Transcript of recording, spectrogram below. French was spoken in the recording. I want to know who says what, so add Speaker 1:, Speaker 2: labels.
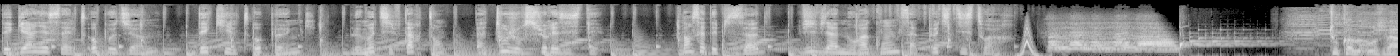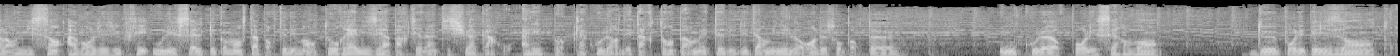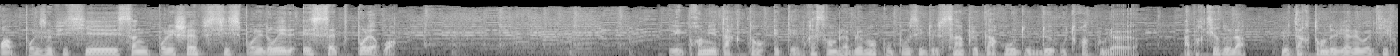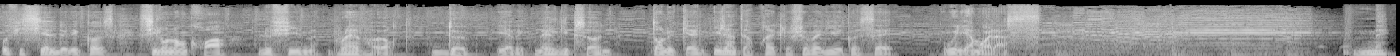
Speaker 1: Des guerriers celtes au podium, des kilts au punk, le motif tartan a toujours su résister. Dans cet épisode, Viviane nous raconte sa petite histoire.
Speaker 2: Tout commence vers l'an 800 avant Jésus-Christ où les Celtes commencent à porter des manteaux réalisés à partir d'un tissu à carreaux. À l'époque, la couleur des tartans permettait de déterminer le rang de son porteur. Une couleur pour les servants, deux pour les paysans, trois pour les officiers, cinq pour les chefs, six pour les druides et sept pour les rois. Les premiers tartans étaient vraisemblablement composés de simples carreaux de deux ou trois couleurs. À partir de là, le tartan devient le motif officiel de l'Écosse si l'on en croit le film Braveheart de et avec Mel Gibson, dans lequel il interprète le chevalier écossais William Wallace. Mais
